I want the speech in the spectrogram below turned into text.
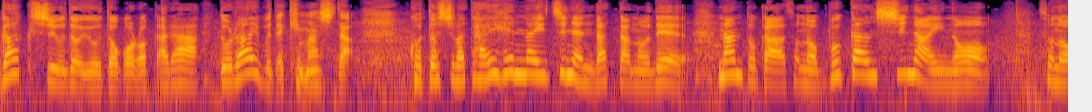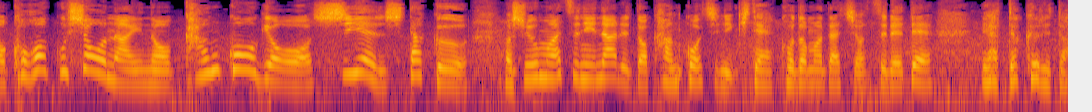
学習というところからドライブで来ました。今年は大変な1年だったので、なんとかその武漢市内の、その湖北省内の観光業を支援したく、週末になると観光地に来て子供たちを連れてやってくると、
